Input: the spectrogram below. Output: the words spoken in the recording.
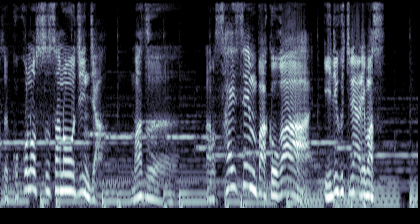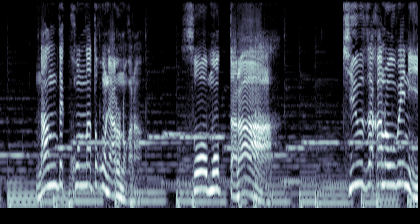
それ、ここのスサノオ神社。まず、あの、賽銭箱が入り口にあります。なんでこんなとこにあるのかなそう思ったら、急坂の上に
